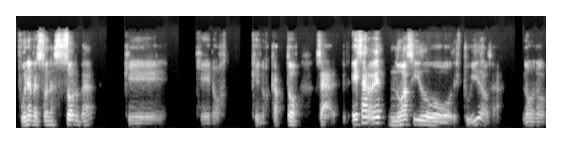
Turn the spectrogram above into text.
fue una persona sorda que, que, nos, que nos captó. O sea, esa red no ha sido destruida, o sea, no, no.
